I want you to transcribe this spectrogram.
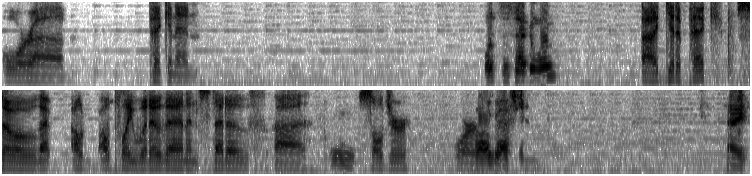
or uh, pick an in? What's the second one? Uh, get a pick. So that I'll I'll play widow then instead of uh, Hmm. soldier or Oh, I gotcha. bastion. Hey,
